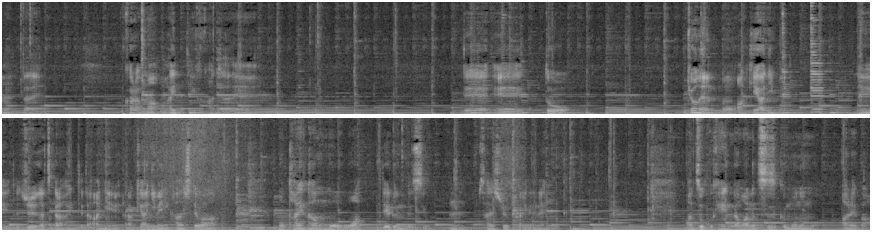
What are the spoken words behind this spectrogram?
うんだね。からまあ入っていく感じだね。でえー、っと去年の秋アニメ、えー、と10月から入ってたアニ秋アニメに関してはもう大半もう終わってるんですよ、うん、最終回でね。まあ、続編がまだ続くものもあれば、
